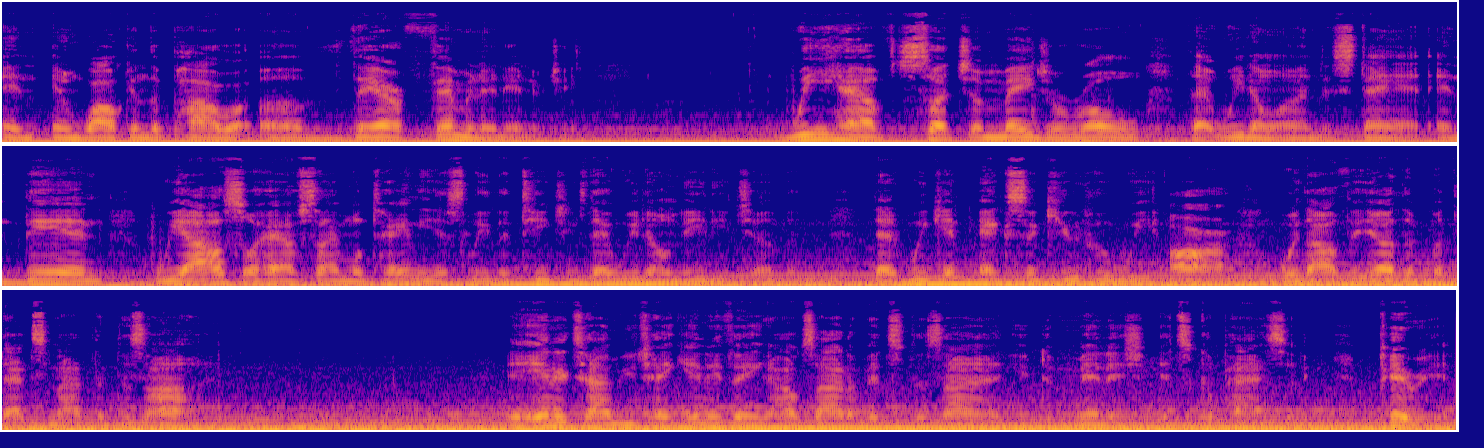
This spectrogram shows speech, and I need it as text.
and, and walk in the power of their feminine energy we have such a major role that we don't understand. And then we also have simultaneously the teachings that we don't need each other, that we can execute who we are without the other, but that's not the design. And anytime you take anything outside of its design, you diminish its capacity, period.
